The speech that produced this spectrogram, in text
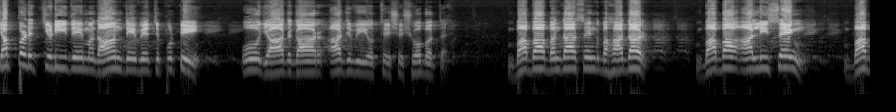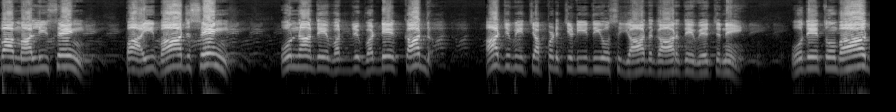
ਚੱਪੜ ਚਿੜੀ ਦੇ ਮੈਦਾਨ ਦੇ ਵਿੱਚ ਪੁੱਟੀ। ਉਹ ਯਾਦਗਾਰ ਅੱਜ ਵੀ ਉੱਥੇ ਸ਼ਸ਼ੋਭਤ ਹੈ। ਬਾਬਾ ਬੰਦਾ ਸਿੰਘ ਬਹਾਦਰ, ਬਾਬਾ ਆਲੀ ਸਿੰਘ, ਬਾਬਾ ਮਾਲੀ ਸਿੰਘ, ਭਾਈ ਬਾਜ ਸਿੰਘ, ਉਹਨਾਂ ਦੇ ਵੱਡੇ- ਵੱਡੇ ਕੱਦ ਅੱਜ ਵੀ ਚੱਪੜ ਚਿੜੀ ਦੀ ਉਸ ਯਾਦਗਾਰ ਦੇ ਵਿੱਚ ਨੇ। ਉਹਦੇ ਤੋਂ ਬਾਅਦ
